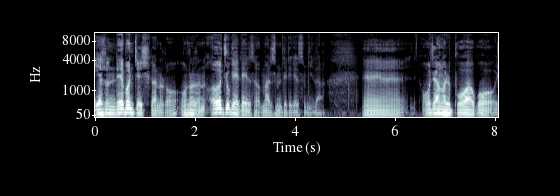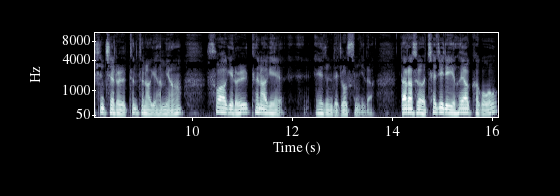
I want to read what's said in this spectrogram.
64번째 시간으로 오늘은 어죽에 대해서 말씀드리겠습니다. 예, 오장을 보호하고 신체를 튼튼하게 하며 소화기를 편하게 해준 데 좋습니다. 따라서 체질이 허약하고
